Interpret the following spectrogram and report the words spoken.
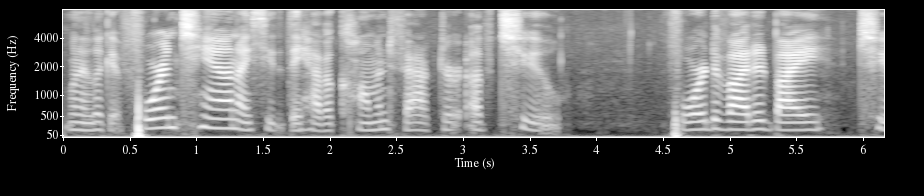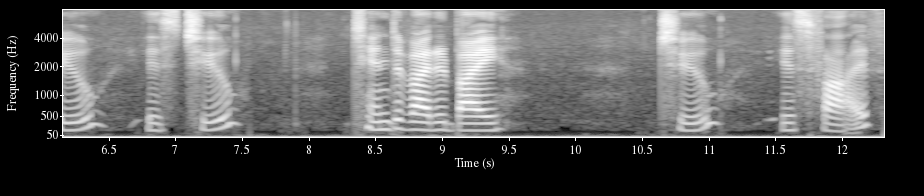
When I look at 4 and 10, I see that they have a common factor of 2. 4 divided by 2 is 2. 10 divided by 2 is 5.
